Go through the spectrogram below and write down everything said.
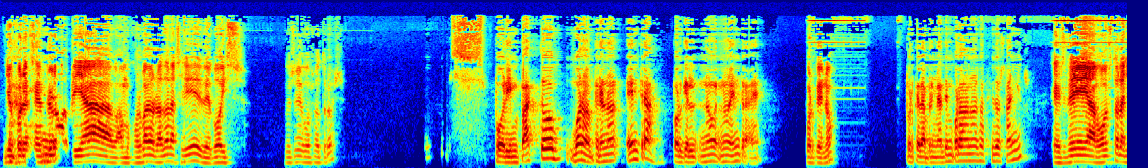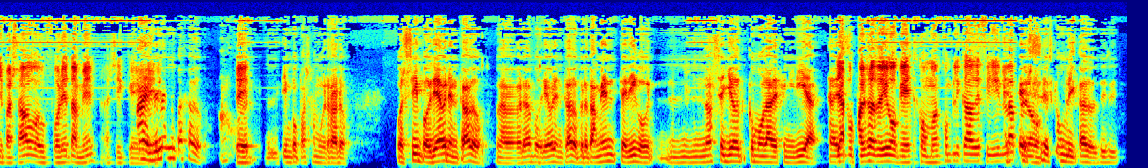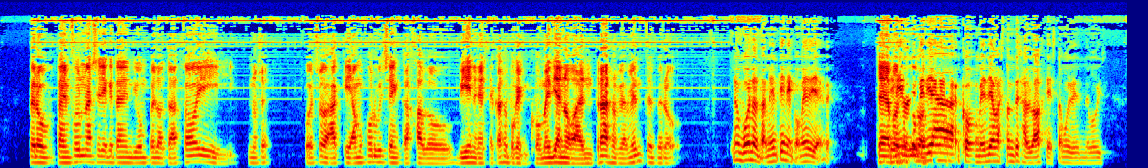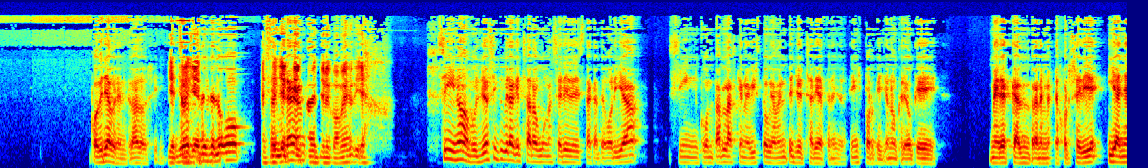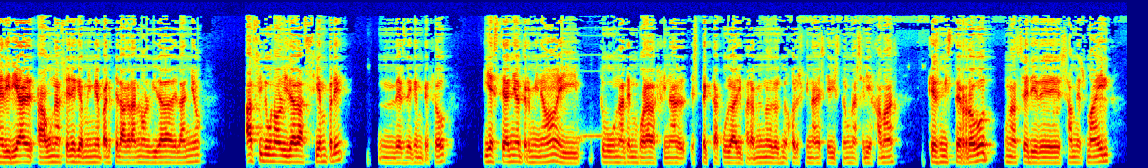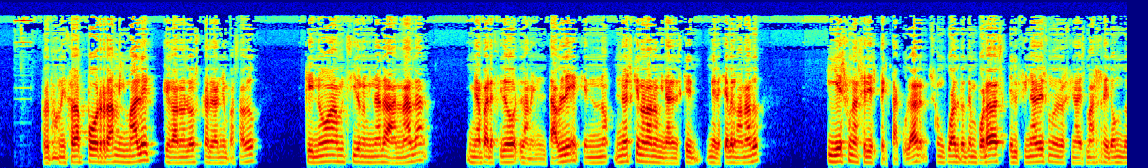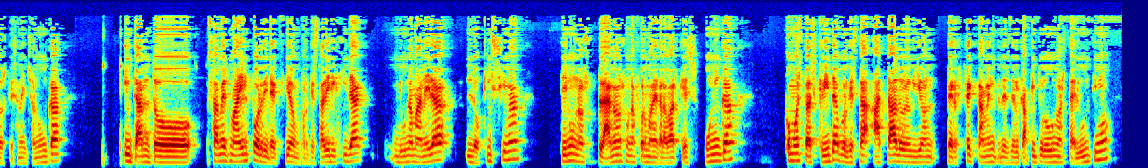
Yo, por ejemplo, habría a lo mejor valorado la serie de The Voice. No sé vosotros. Por impacto, bueno, pero no entra, porque no, no entra, ¿eh? ¿Por qué no? Porque la primera temporada no es hace dos años. Es de agosto del año pasado, Euforia también, así que... Ah, es del año pasado. Ah, joder, sí. El tiempo pasa muy raro. Pues sí, podría haber entrado, la verdad, podría haber entrado, pero también te digo, no sé yo cómo la definiría. ¿sabes? Ya, pues por eso te digo que es como es complicado definirla, es, pero... Es complicado, sí, sí. Pero también fue una serie que también dio un pelotazo y no sé, por eso aquí a lo mejor hubiese encajado bien en este caso, porque en comedia no va a entrar, obviamente, pero... No, bueno, también tiene comedia, ¿eh? Ya, tiene comedia, comedia bastante salvaje, está muy bien The Voice. Podría haber entrado, sí. Y yo, Stranger- desde luego, Stranger Things también tiene comedia. Sí, no, pues yo si tuviera que echar alguna serie de esta categoría, sin contar las que no he visto, obviamente, yo echaría Stranger Things porque yo no creo que merezca entrar en mejor serie. Y añadiría a una serie que a mí me parece la gran olvidada del año. Ha sido una olvidada siempre, mm, desde que empezó. Y este año terminó y tuvo una temporada final espectacular y para mí uno de los mejores finales que he visto en una serie jamás, que es Mr. Robot, una serie de Sam Smile, protagonizada por Rami Malek, que ganó el Oscar el año pasado, que no han sido nominada a nada me ha parecido lamentable, que no, no es que no la nominaran, es que merecía haber ganado. Y es una serie espectacular. Son cuatro temporadas. El final es uno de los finales más redondos que se han hecho nunca. Y tanto Sam Esmail por dirección, porque está dirigida de una manera loquísima. Tiene unos planos, una forma de grabar que es única. Cómo está escrita, porque está atado el guion perfectamente desde el capítulo 1 hasta el último.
